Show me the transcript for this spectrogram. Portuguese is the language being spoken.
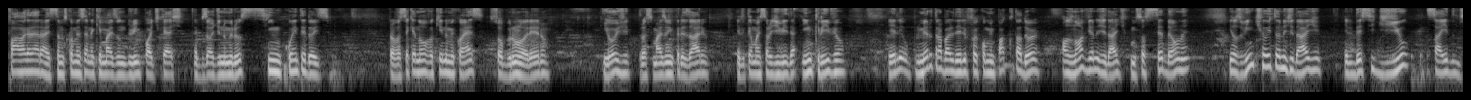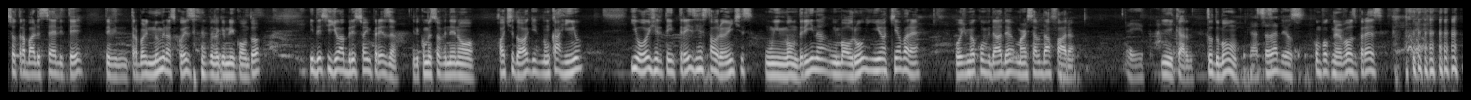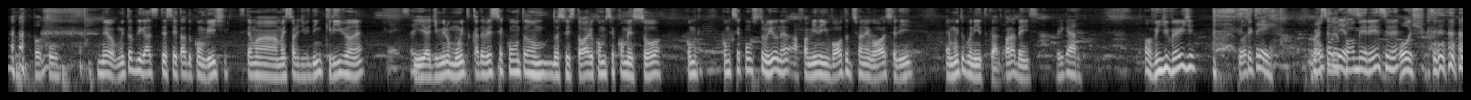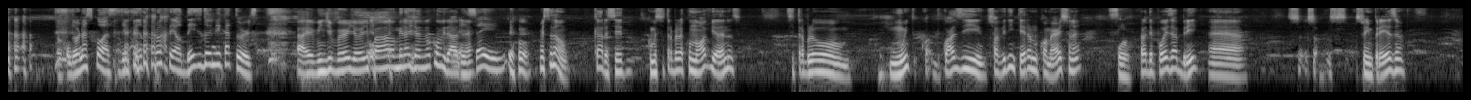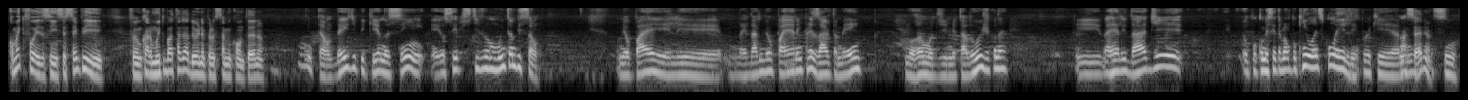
Fala galera, estamos começando aqui mais um Dream Podcast, episódio número 52. Para você que é novo aqui e não me conhece, sou Bruno Loureiro e hoje trouxe mais um empresário. Ele tem uma história de vida incrível. Ele, o primeiro trabalho dele foi como empacotador aos 9 anos de idade, começou cedão, né? E aos 28 anos de idade, ele decidiu sair do seu trabalho CLT, teve trabalho em inúmeras coisas, pelo que me contou, e decidiu abrir sua empresa. Ele começou vendendo hot dog num carrinho e hoje ele tem três restaurantes, um em Londrina, um em Bauru e um aqui em Avaré. Hoje meu convidado é Marcelo da Fara. Eita. E aí, cara, tudo bom? Graças a Deus. Ficou um pouco nervoso, parece? Um pouquinho. Meu, muito obrigado por ter aceitado o convite. Você tem uma, uma história de vida incrível, né? É isso aí. E admiro muito. Cada vez que você conta da sua história, como você começou, como, como que você construiu né, a família em volta do seu negócio ali. É muito bonito, cara. Parabéns. Obrigado. Ó, vim de verde. Gostei. Marcelo é palmeirense, né? Roxo. Tô com dor nas costas, de tanto troféu, desde 2014. Ah, eu vim de verde hoje pra homenagear meu convidado, É né? isso aí. Marcelão, cara, você começou a trabalhar com 9 anos. Você trabalhou muito, qu- quase sua vida inteira no comércio, né? Sim. Para depois abrir é, su- su- su- sua empresa. Como é que foi? Assim, você sempre foi um cara muito batalhador, né? Pelo que você tá me contando. Então, desde pequeno, assim, eu sempre tive muita ambição. Meu pai, ele. Na verdade, meu pai era empresário também, no ramo de metalúrgico, né? E, na realidade, eu comecei a trabalhar um pouquinho antes com ele, porque. Ah, minha- sério? Sim.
